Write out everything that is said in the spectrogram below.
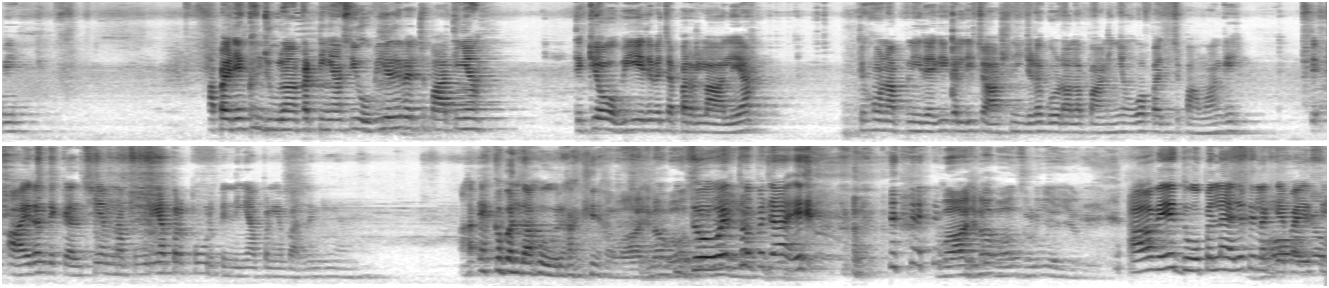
ਵੀ ਆਪਾਂ ਜਿਹੜੀਆਂ ਖੰਜੂਰਾਂ ਕੱਟੀਆਂ ਸੀ, ਉਹ ਵੀ ਇਹਦੇ ਵਿੱਚ ਪਾਤੀਆਂ ਤੇ ਘਿਓ ਵੀ ਇਹਦੇ ਵਿੱਚ ਆਪਾਂ ਰਲਾ ਲਿਆ। ਤੇ ਹੁਣ ਆਪਣੀ ਰਹਿ ਗਈ ਗੱਲੀ ਚਾਸ਼ਨੀ, ਜਿਹੜਾ ਗੁੜ ਵਾਲਾ ਪਾਣੀ ਆ, ਉਹ ਆਪਾਂ ਇਹਦੇ ਚ ਪਾਵਾਂਗੇ। ਤੇ ਆਇਰਨ ਤੇ ਕੈਲਸ਼ੀਅਮ ਨਾਲ ਪੂਰੀਆਂ ਭਰਪੂਰ ਪਿੰਨੀਆਂ ਆਪਣੀਆਂ ਬਣ ਗਈਆਂ ਆ ਇੱਕ ਬੰਦਾ ਹੋਰ ਆ ਗਿਆ। ਆਵਾਜ਼ ਨਾ ਬਹੁਤ ਦੋ ਇੱਥੋਂ ਭਜਾਏ। ਆਵਾਜ਼ ਨਾ ਬਹੁਤ ਸੋਹਣੀ ਆਈ ਜਾਂਦੀ ਆ ਵੇ ਦੋ ਪਹਿਲਾਂ ਇਹਦੇ ਤੇ ਲੱਗੇ ਪਏ ਸੀ।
